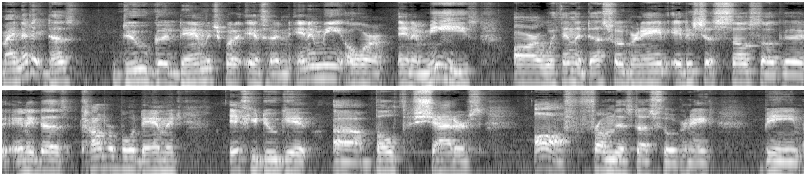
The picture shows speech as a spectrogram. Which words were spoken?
Magnetic does do good damage, but if an enemy or enemies are within the Duskfield grenade, it is just so so good, and it does comparable damage if you do get uh, both shatters off from this Duskfield grenade being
